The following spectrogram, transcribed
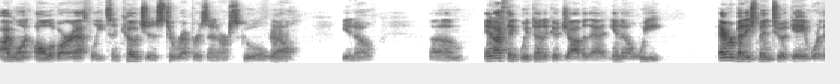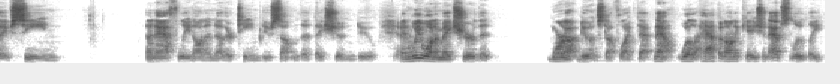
I want all of our athletes and coaches to represent our school Mhm. well, you know. Um, and I think we've done a good job of that. You know, we everybody's been to a game where they've seen an athlete on another team do something that they shouldn't do. Yeah. And we want to make sure that we're not doing stuff like that. Now, will it happen on occasion? Absolutely.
